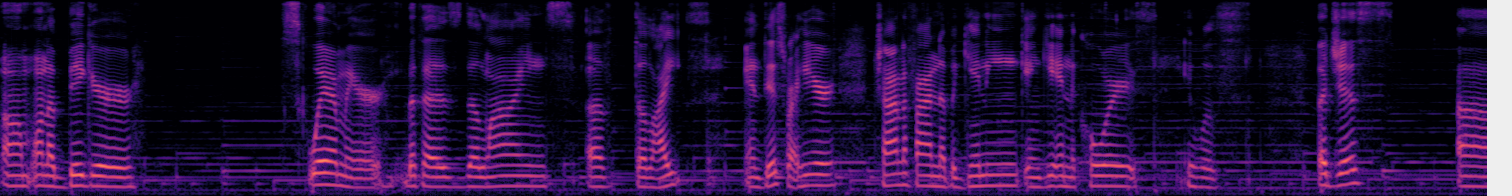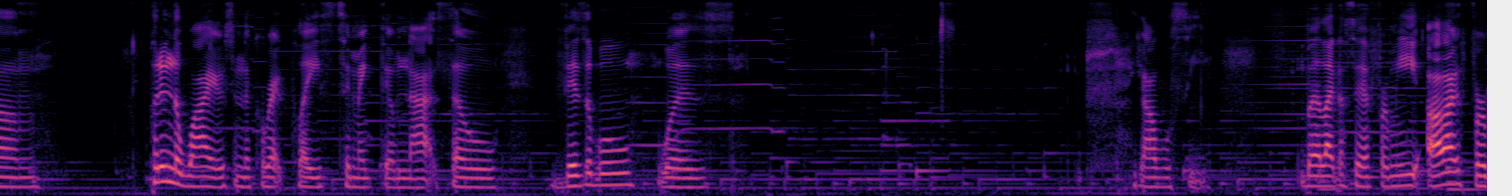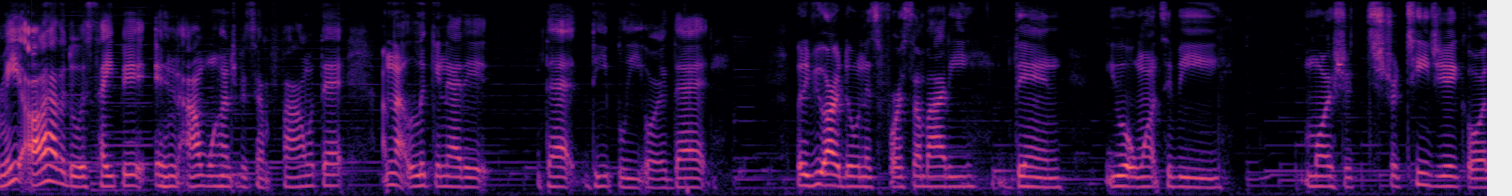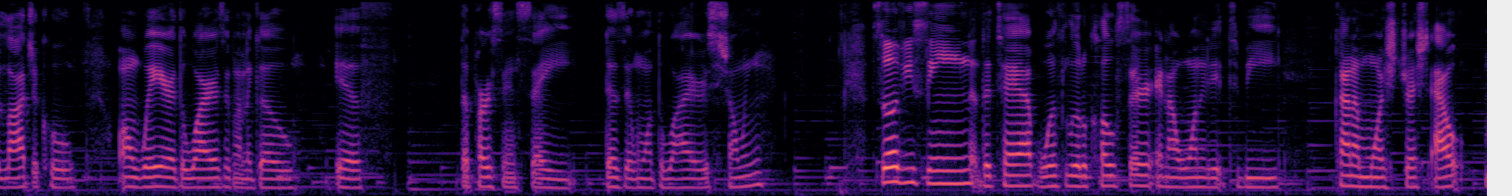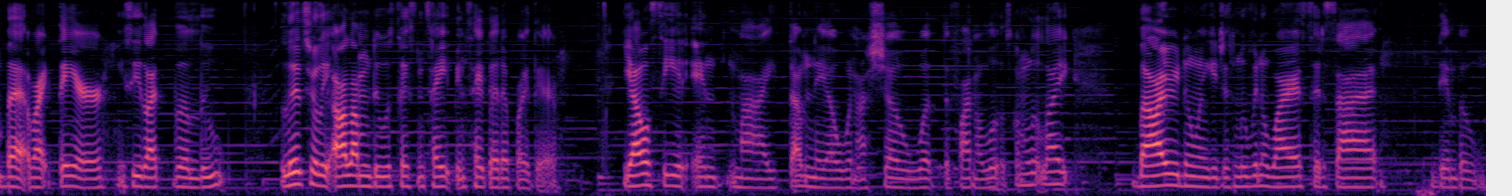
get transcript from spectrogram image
um, on a bigger square mirror because the lines of the lights and this right here, trying to find the beginning and getting the cords, it was, but just um, putting the wires in the correct place to make them not so visible was y'all will see. But like i said for me all i for me all i have to do is tape it and i'm 100% fine with that. I'm not looking at it that deeply or that but if you are doing this for somebody then you will want to be more strategic or logical on where the wires are going to go if the person say doesn't want the wires showing so if you've seen the tab was a little closer and I wanted it to be kind of more stretched out. But right there, you see like the loop. Literally all I'm to do is take some tape and tape that up right there. Y'all will see it in my thumbnail when I show what the final look is to look like. But all you're doing is just moving the wires to the side, then boom.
